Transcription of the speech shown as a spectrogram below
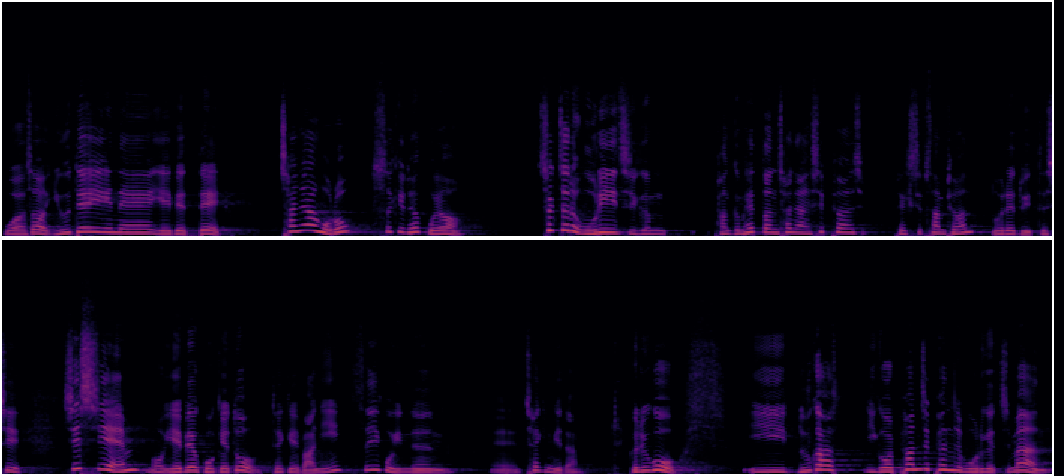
모아서 유대인의 예배 때 찬양으로 쓰기도 했고요. 실제로 우리 지금 방금 했던 찬양 시편 113편 노래도 있듯이 CCM 뭐 예배 곡에도 되게 많이 쓰이고 있는 예, 책입니다. 그리고 이 누가 이걸 편집했는지 모르겠지만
